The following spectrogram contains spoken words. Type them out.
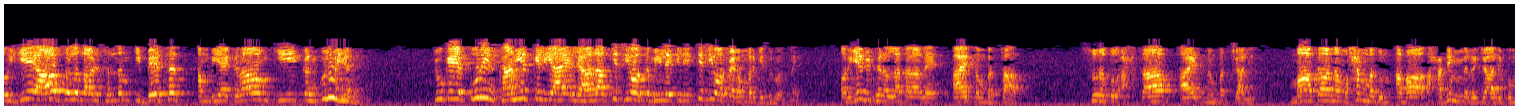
تو یہ آپ صلی اللہ علیہ وسلم کی بےسط انبیاء کرام کی کنکلوژ ہے۔ کیونکہ یہ پوری انسانیت کے لیے آئے، لہذا کسی اور قبیلے کے لیے، کسی اور پیغمبر کی ضرورت نہیں۔ اور یہ بھی پھر اللہ تعالیٰ نے آیت نمبر سات سورت الحساب آیت نمبر چالیس۔ ماں کانا محمد البا حدم رجالکم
